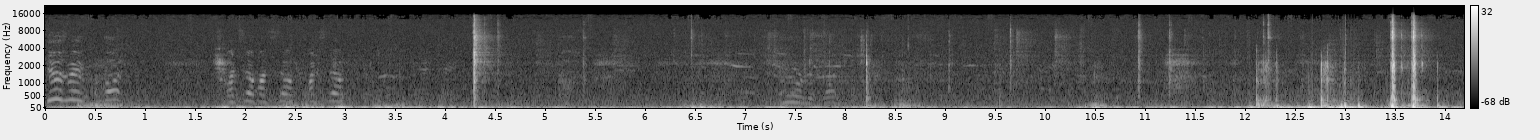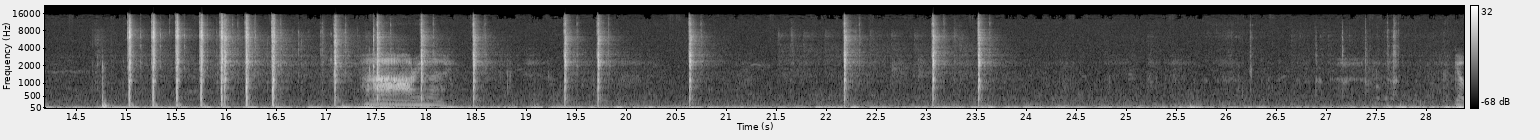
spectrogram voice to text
Excuse me. What? Watch yourself, watch yourself, watch yourself. Damn, this one. Ah, reload. Go.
